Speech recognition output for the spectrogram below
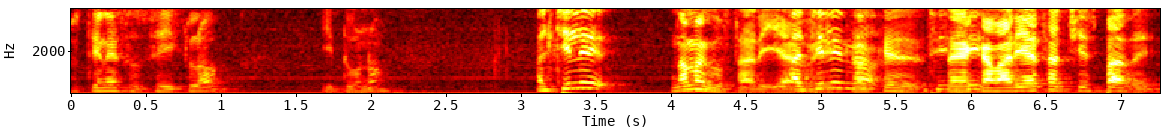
pues tiene su ciclo y tú no. Al chile, No me gustaría. Al güey, chile Creo no, que sí, se sí. acabaría esa chispa de,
